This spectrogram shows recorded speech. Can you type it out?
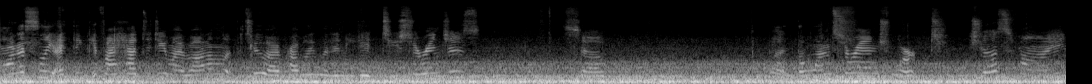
honestly, I think if I had to do my bottom lip too, I probably would have needed two syringes. So, but the one syringe worked just fine.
